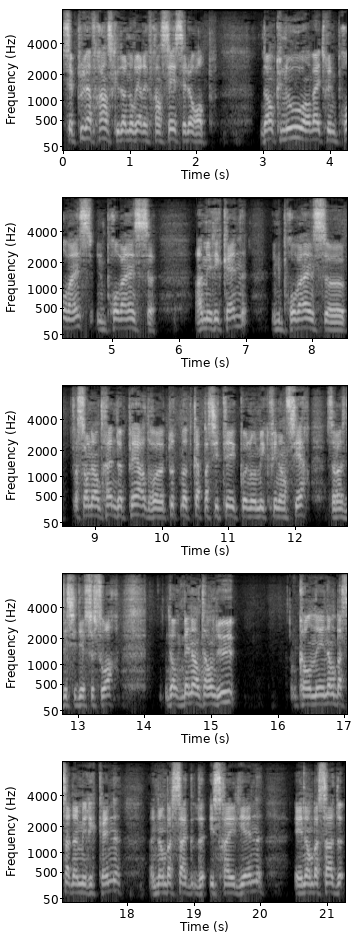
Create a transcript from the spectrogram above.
c'est plus la France qui doit nourrir les Français, c'est l'Europe. Donc nous, on va être une province, une province américaine, une province... Euh, on est en train de perdre toute notre capacité économique financière. Ça va se décider ce soir. Donc, bien entendu, quand on est une ambassade américaine, une ambassade israélienne et une ambassade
